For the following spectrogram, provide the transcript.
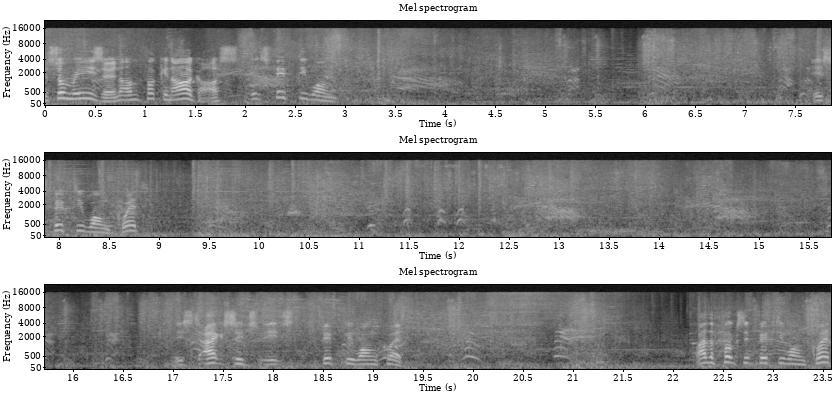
For some reason, I'm fucking Argos, it's 51. It's 51 quid. It's actually, it's 51 quid. Why the fuck's it 51 quid?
